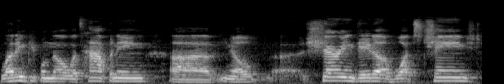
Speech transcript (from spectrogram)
letting people know what's happening, uh, you know, uh, sharing data of what's changed.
